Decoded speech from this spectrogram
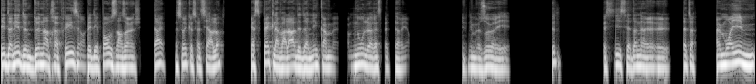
les données d'une entreprise, on les dépose dans un tiers, s'assurer que ce tiers-là respecte la valeur des données comme, nous, le respecterions les mesures et que si ça donne peut-être un, moyen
